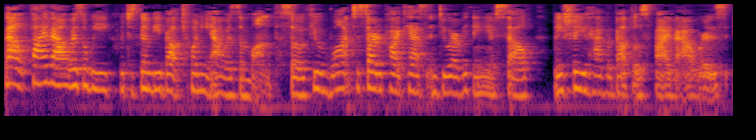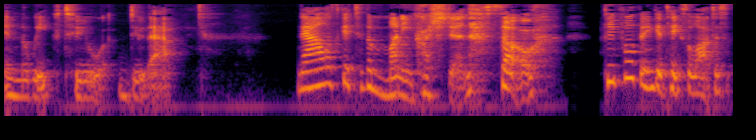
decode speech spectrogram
about five hours a week, which is going to be about 20 hours a month. So if you want to start a podcast and do everything yourself, make sure you have about those five hours in the week to do that. Now let's get to the money question. So People think it takes a lot of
